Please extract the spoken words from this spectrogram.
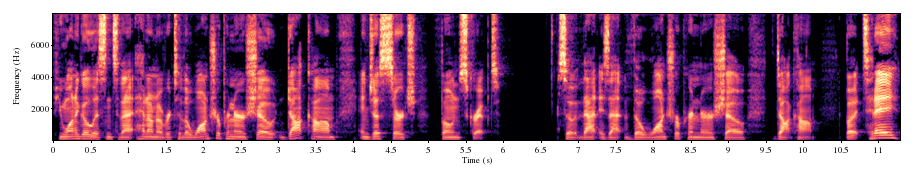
If you want to go listen to that, head on over to the Wantrepreneurshow.com and just search phone script. So that is at thewantrepreneurshow.com. But today,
